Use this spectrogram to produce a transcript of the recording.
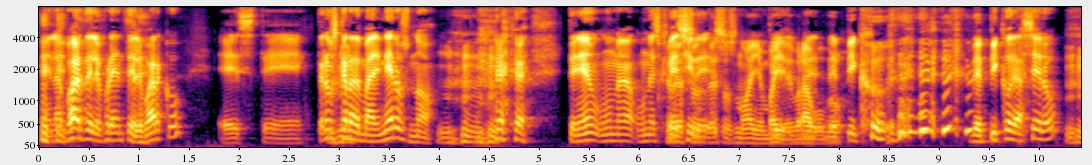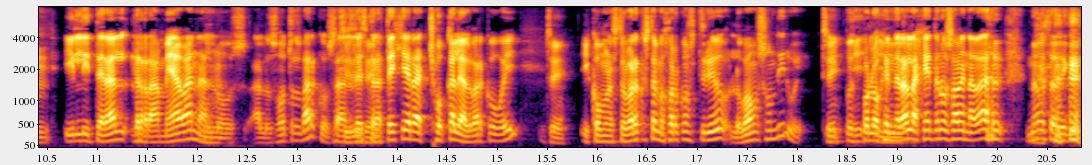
en la parte de frente Sí. del barco, este, ¿tenemos cara de marineros? No. Tenían una, una De especie de, de esos no hay en Valle de, Bravo, de bro. pico, de pico de acero Ujú. y literal rameaban a los, a los otros barcos. O sea, Sí, la sí, sí. estrategia era chócale al barco, güey. Sí. Y como nuestro barco está mejor construido, lo vamos a hundir, güey. Sí, Y, pues y- por lo y- general la gente no sabe nadar, ¿no? O sea, de que-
